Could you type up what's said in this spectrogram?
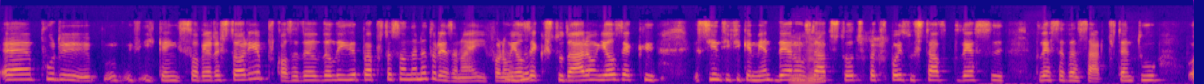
uh, por, e quem souber a história, por causa da, da, Liga para a Proteção da Natureza, não é? E foram uhum. eles é que estudaram, eles é que cientificamente deram uhum. os dados todos para que depois o Estado pudesse, pudesse avançar. Portanto, uh,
